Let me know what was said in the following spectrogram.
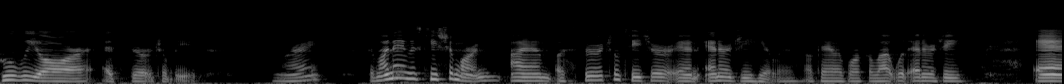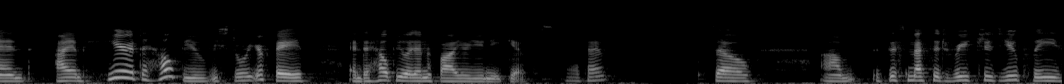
who we are as spiritual beings. All right? So, my name is Keisha Martin. I am a spiritual teacher and energy healer. Okay, I work a lot with energy, and I am here to help you restore your faith and to help you identify your unique gifts. Okay, so um, if this message reaches you, please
